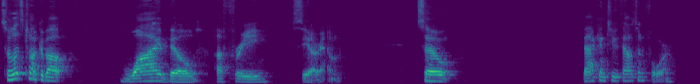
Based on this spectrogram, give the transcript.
So let's talk about why build a free CRM. So back in 2004,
